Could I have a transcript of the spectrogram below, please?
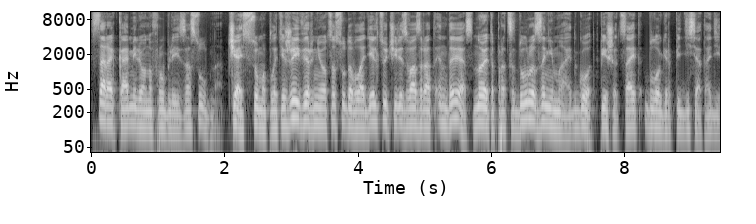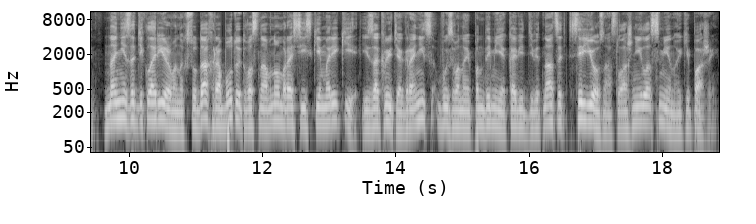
40 миллионов рублей за судно. Часть суммы платежей вернется судовладельцу через возврат НДС, но эта процедура занимает год, пишет сайт Блогер51. На незадекларированных судах работают в основном российские моряки, и закрытие границ, вызванное пандемией COVID-19, серьезно осложнило смену экипажей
